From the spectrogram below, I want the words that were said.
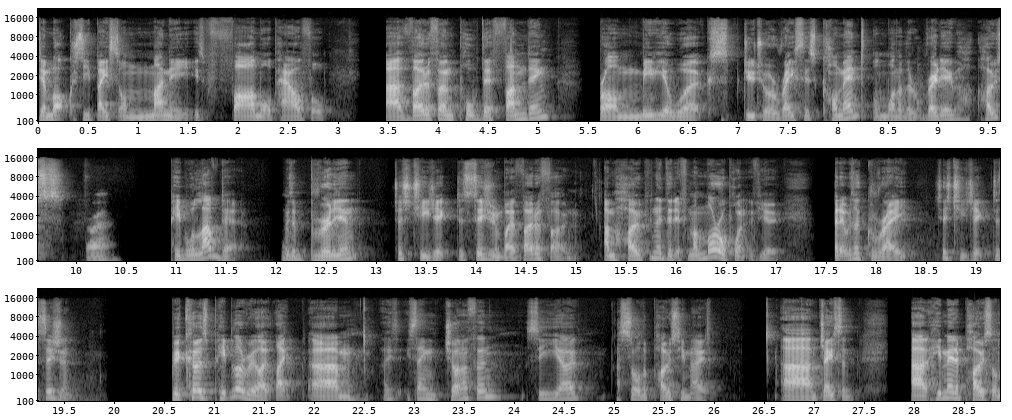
democracy based on money is far more powerful. Uh, Vodafone pulled their funding from MediaWorks due to a racist comment on one of the radio hosts. right? People loved it. It was a brilliant strategic decision by Vodafone. I'm hoping they did it from a moral point of view, but it was a great strategic decision because people are realizing, like, um, his name Jonathan, CEO. I saw the post he made. Um, Jason, uh, he made a post on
